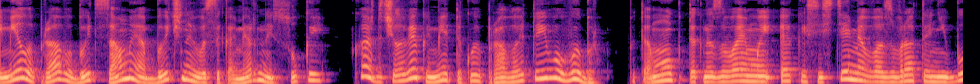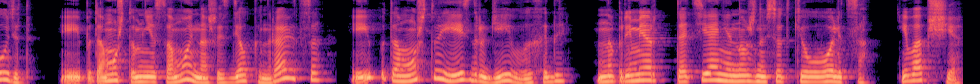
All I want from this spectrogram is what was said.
имела право быть самой обычной высокомерной сукой. Каждый человек имеет такое право, это его выбор. Потому к так называемой экосистеме возврата не будет. И потому что мне самой наша сделка нравится, и потому что есть другие выходы. Например, Татьяне нужно все-таки уволиться. И вообще,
